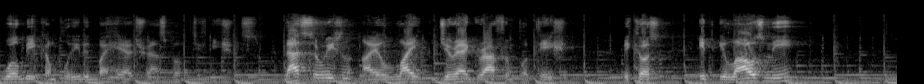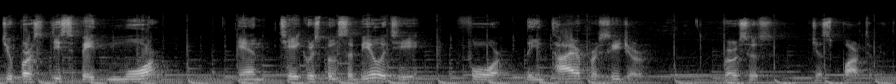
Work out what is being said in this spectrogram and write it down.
will be completed by hair transplant technicians. That's the reason I like direct graft implantation because it allows me to participate more and take responsibility for the entire procedure versus just part of it.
